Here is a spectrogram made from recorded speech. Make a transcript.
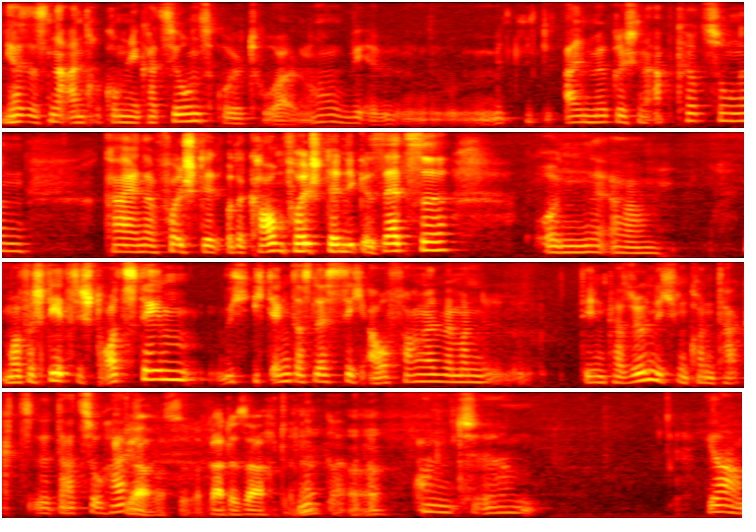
Ja, es ist eine andere Kommunikationskultur. Ne? Mit, mit allen möglichen Abkürzungen, keine vollständig oder kaum vollständige Sätze. Und ähm, man versteht sich trotzdem. Ich, ich denke, das lässt sich auffangen, wenn man den persönlichen Kontakt äh, dazu hat. Ja, was du gerade sagte. Ne? Ne? Und ähm, ja,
